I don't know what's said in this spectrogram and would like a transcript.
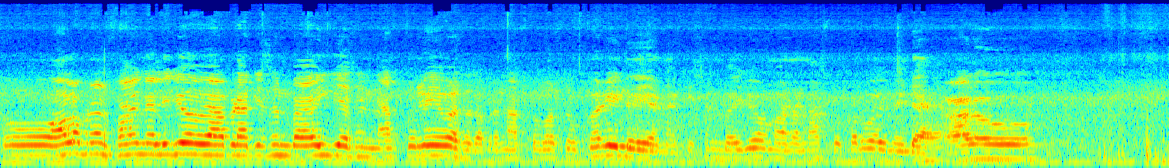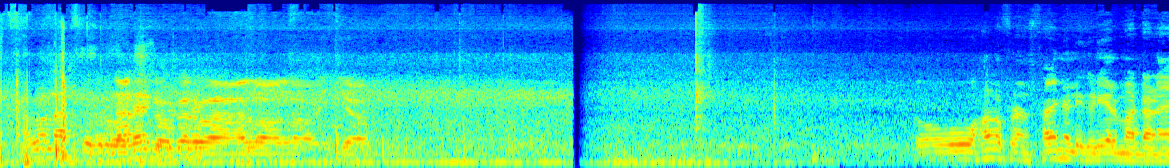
તો હાલો ફ્રેન્ડ ફાઇનલી જો હવે આપણા કિશનભાઈ આવી ગયા છે નાસ્તો લેવા છે આપણે નાસ્તો વાસ્તો કરી લઈએ અને કિશનભાઈ જો મારા નાસ્તો કરવા મીડા. હાલો. હાલો નાસ્તો કરવા નાસ્તો કરવા હાલો હાલો આવી જાઓ. તો હાલો ફ્રેન્ડ ફાઇનલી ઘડિયાળ માટાણે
